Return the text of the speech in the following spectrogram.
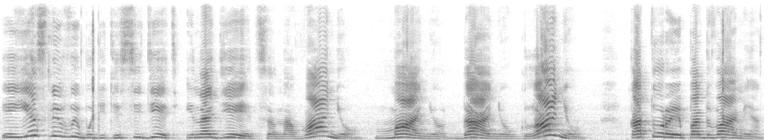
И если вы будете сидеть и надеяться на Ваню, Маню, Даню, Гланю, которые под вами,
